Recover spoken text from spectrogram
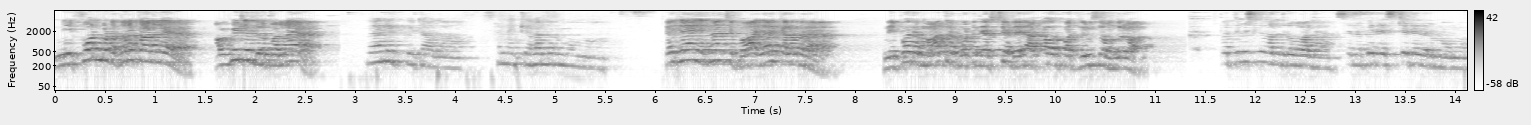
நீ ஃபோன் பண்ண தானே காலைல? அவ வீட்டுல இருந்திருப்பான்ல? வேலைக்கு போயிட்டாளா? சரி நான் ஏய் ஏன் என்னாச்சுப்பா? ஏன் கிளம்புற? நீ போய் மாத்திரை போட்டு ரெஸ்ட் எடு. அக்கா ஒரு பத்து நிமிஷம் வந்துருவா. பத்து நிமிஷத்துல வந்துருவாளா? நான் போய் ரெஸ்ட் எடுக்கிறேன் மாமா.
